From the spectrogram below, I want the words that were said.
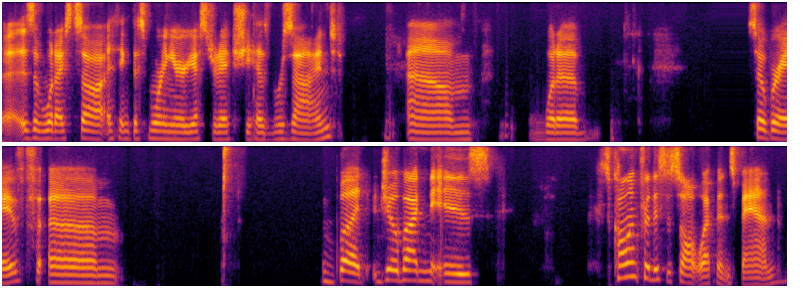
as of what I saw, I think this morning or yesterday, she has resigned. Um, what a so brave. Um, but Joe Biden is is calling for this assault weapons ban,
